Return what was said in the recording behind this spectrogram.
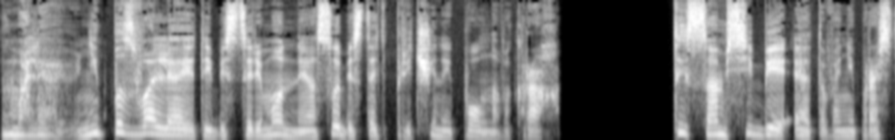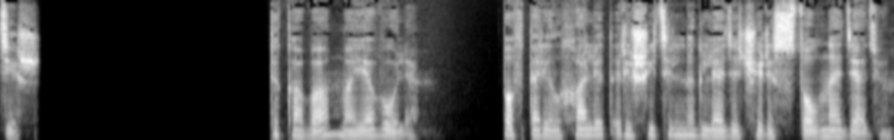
Умоляю, не позволяй этой бесцеремонной особе стать причиной полного краха. Ты сам себе этого не простишь. Такова моя воля, — повторил Халид, решительно глядя через стол на дядю.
